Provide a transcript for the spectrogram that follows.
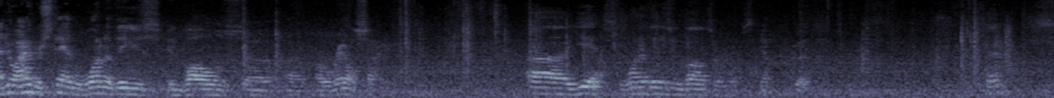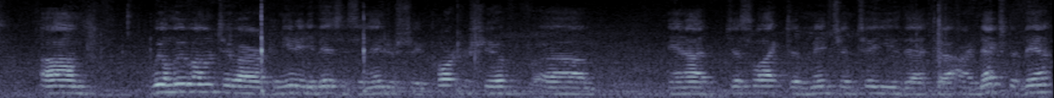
Yeah. Do I understand one of these involves uh, a a rail siding? Uh, yes, one of these involves a risk. Yeah, good. Okay. Um, We'll move on to our community business and industry partnership. Um, And I'd just like to mention to you that uh, our next event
